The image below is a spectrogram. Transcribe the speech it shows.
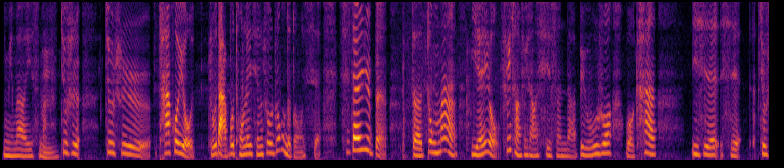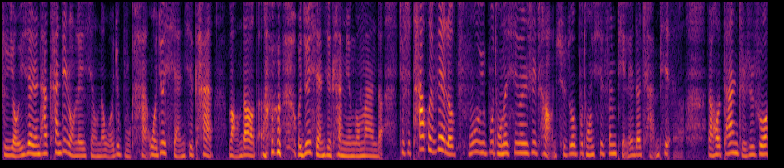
你明白我的意思吗？嗯就是就是它会有主打不同类型受众的东西。其实，在日本的动漫也有非常非常细分的，比如说我看。一些些就是有一些人他看这种类型的，我就不看，我就嫌弃看王道的，我就嫌弃看民工漫的，就是他会为了服务于不同的细分市场去做不同细分品类的产品，然后当然只是说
